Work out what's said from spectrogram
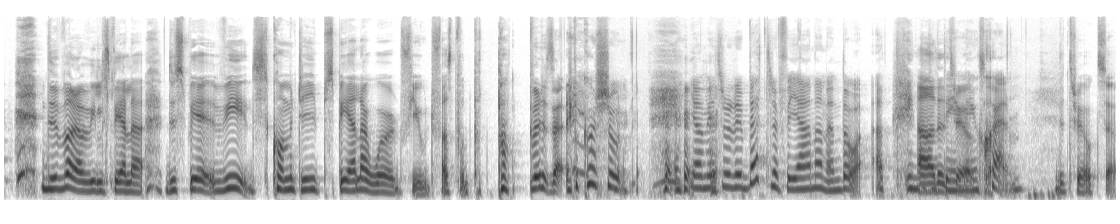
Du bara vill spela, du spe, vi kommer typ spela Word Feud fast på, på papper så här. Korsord. ja, men jag tror det är bättre för hjärnan ändå att inte Ja, titta in i en också. skärm. Det tror jag också.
